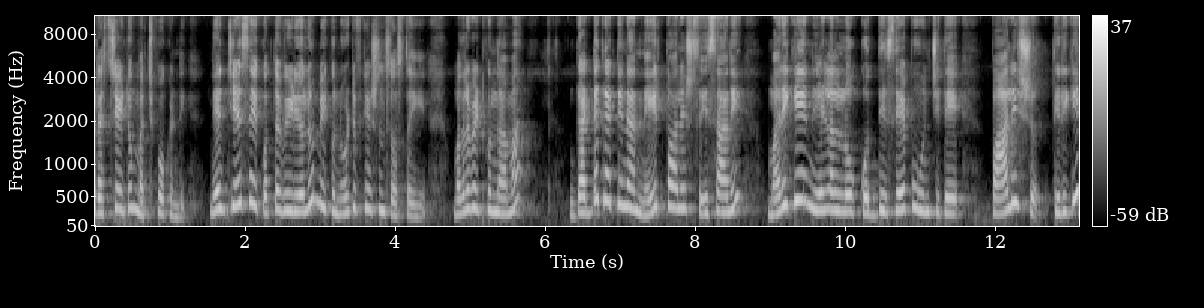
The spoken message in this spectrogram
ప్రెస్ చేయటం మర్చిపోకండి. నేను చేసే కొత్త వీడియోలు మీకు నోటిఫికేషన్స్ వస్తాయి. మొదలు పెట్టుకుందామా గడ్డకట్టిన నెయిల్ పాలిష్ సీసాని మరిగే నీళ్ళల్లో కొద్దిసేపు ఉంచితే పాలిష్ తిరిగి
